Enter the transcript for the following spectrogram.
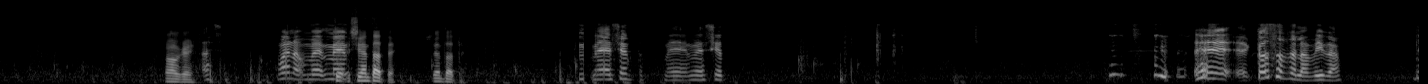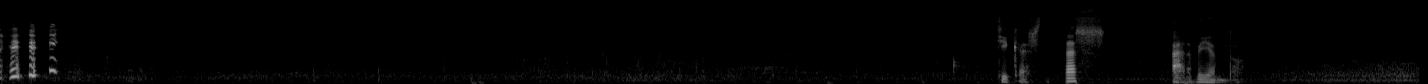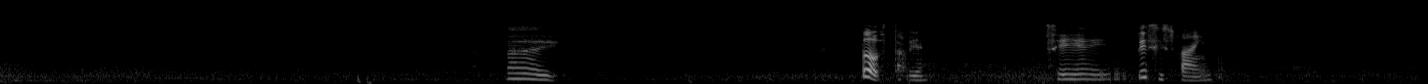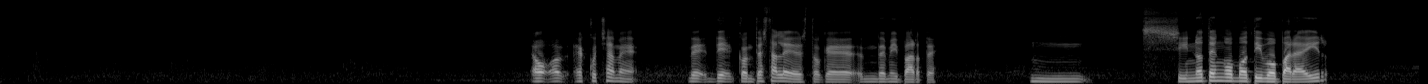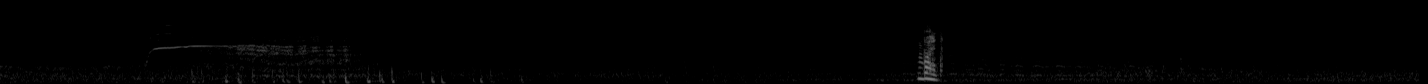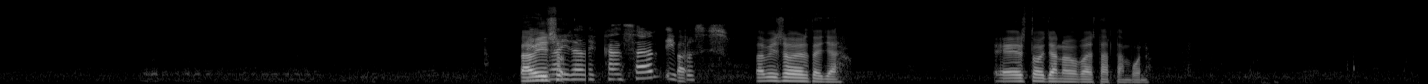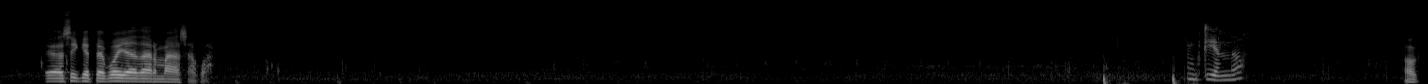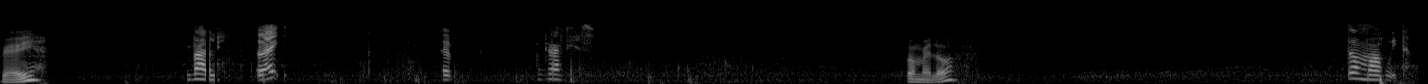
Ok. Así. Bueno, me, me, Sí, siéntate, siéntate. me siento, me, me siento. Eh, eh, cosas de la vida. Chica, estás ardiendo. Ay. Todo está bien. Sí, this is fine. Oh, oh, escúchame. De, de- contéstale esto que de mi parte. Mm, si no tengo motivo para ir, Bueno. Te aviso, a ir a descansar y Ah. pues eso. te aviso desde ya. Esto ya no va a estar tan bueno. Así que te voy a dar más agua. Entiendo. Ok. Vale. Ay. Eh, gracias. Tómelo. Toma agüita.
